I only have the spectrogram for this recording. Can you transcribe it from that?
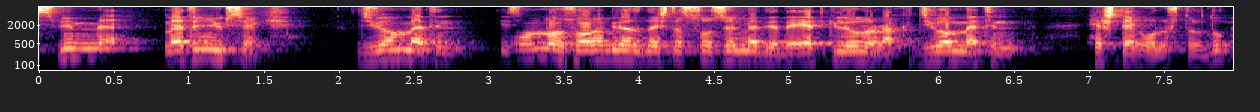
İsmim Me- Metin Yüksek. Civan Metin. Ondan sonra biraz da işte sosyal medyada etkili olarak Civan Metin hashtag oluşturduk.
